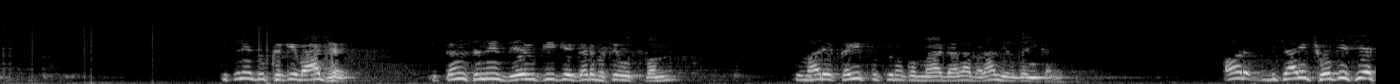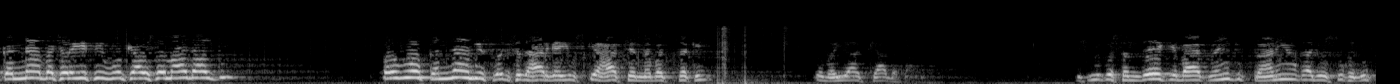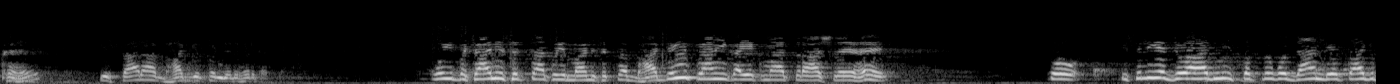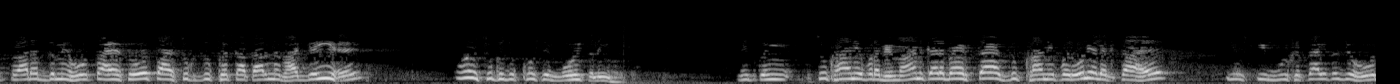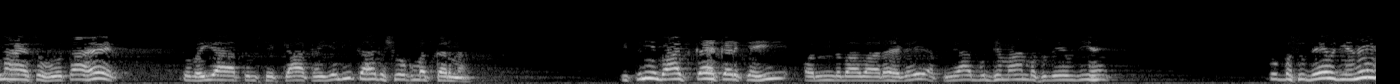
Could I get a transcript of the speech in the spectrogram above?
कितने दुख की बात है। कि कंस ने देवकी के गर्भ से उत्पन्न तुम्हारे कई पुत्रों को मार डाला, बड़ा निर्दयी कंस। और बिचारी छोटी सी एक कन्या बच रही थी, वो क्या उसे मार डालती? पर वो कन्या भी स्वर्ग सुधार गई, उसके हाथ से न बच सकी। तो भैया क्या बताएँ? इसमें कोई संदेह की बात नहीं कि प्राणियों का जो सुख दुख है, ये सारा भाग्य पर निर्भर करता है। कोई बचा नहीं सकता, कोई मार नहीं सकता। भाग्य ही प्राणी का एकमात्र आश्रय है। तो इसलिए जो आदमी इस तत्व को जान लेता है कि प्रारब्ध में होता है, सो होता है, सुख दुख का कारण भाग्य ही है वो सुख दुखों से मोहित नहीं होता। नहीं तो कहीं सुख आने पर अभिमान कर बैठता है, दुख आने पर रोने लगता है, ये उसकी मूर्खता तो जो होना है, सो होता है। तो भैया तुमसे क्या कहें? ये नहीं कहा कि शोक मत करना। इतनी बात कह करके ही नंद बाबा रह गए। अपने आप बुद्धिमान वसुदेव जी हैं। तो वसुदेव जी ने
